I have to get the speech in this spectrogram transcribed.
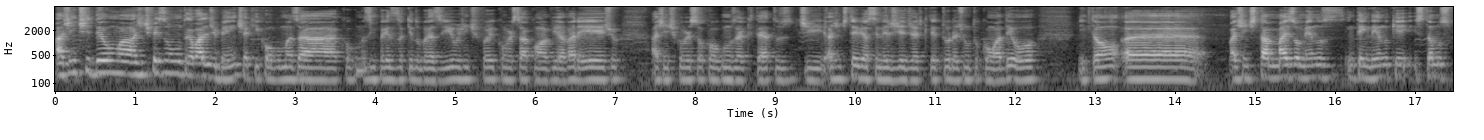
A gente deu uma, a gente fez um trabalho de bench aqui com algumas, a, com algumas empresas aqui do Brasil. A gente foi conversar com a Via Varejo, a gente conversou com alguns arquitetos de, a gente teve a sinergia de arquitetura junto com a ADO. Então, é, a gente está mais ou menos entendendo que estamos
